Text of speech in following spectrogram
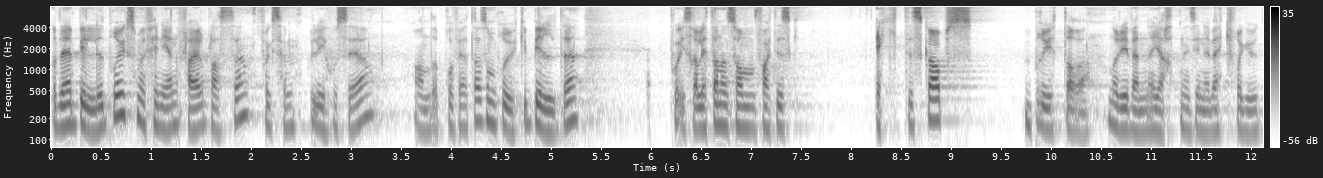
Og Det er billedbruk som vi finner igjen flere plasser, f.eks. i Hosea og andre profeter, som bruker bildet på israelittene som faktisk ekteskapsbrytere når de vender hjertene sine vekk fra Gud.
